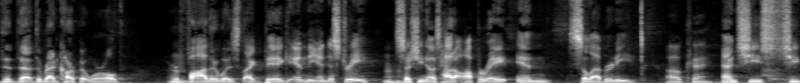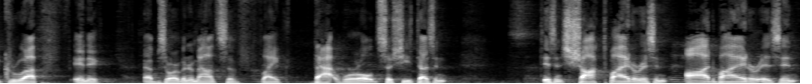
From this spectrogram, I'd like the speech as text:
the the the red carpet world. Her father was like big in the industry, so she knows how to operate in celebrity. Okay. and she's she grew up in a, absorbent amounts of like that world so she doesn't isn't shocked by it or isn't awed by it or isn't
